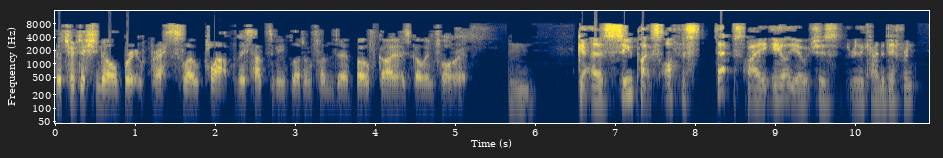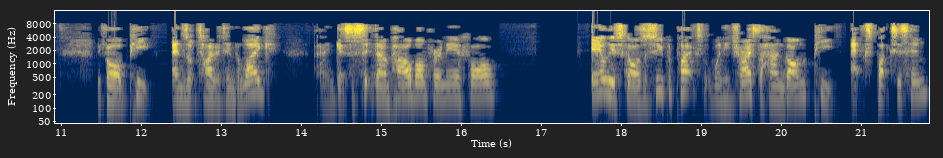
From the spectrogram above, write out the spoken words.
the traditional Brit press slow clap. This had to be blood and thunder, both guys going for it. Mm. Get a suplex off the steps by Ilya, which is really kind of different. Before Pete ends up targeting the leg and gets a sit down powerbomb for a near fall. Ilya scores a superplex, but when he tries to hang on, Pete X-plexes him.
